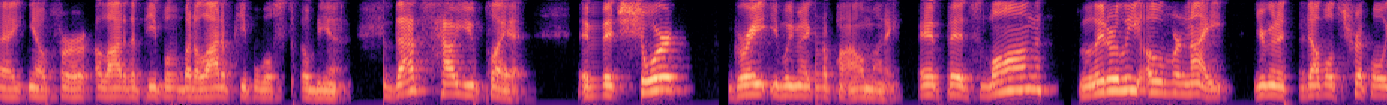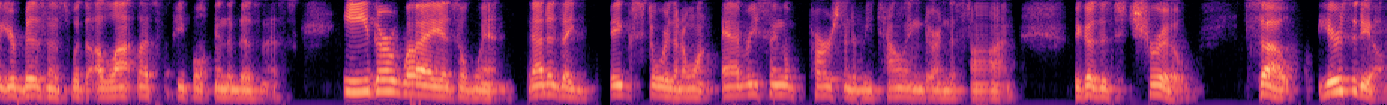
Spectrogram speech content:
uh, you know, for a lot of the people, but a lot of people will still be in. That's how you play it. If it's short, great, you'll be making a pile of money. If it's long, literally overnight, you're going to double, triple your business with a lot less people in the business. Either way is a win. That is a big story that I want every single person to be telling during this time because it's true. So here's the deal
